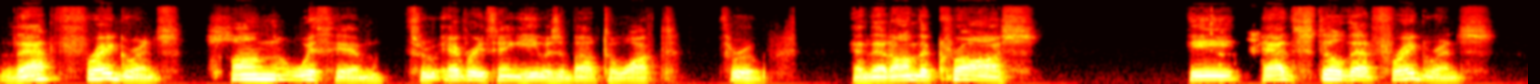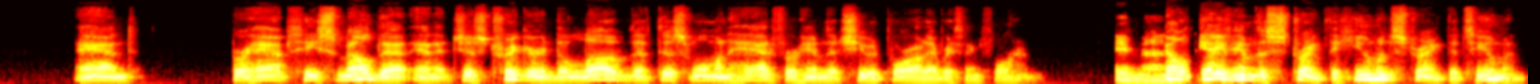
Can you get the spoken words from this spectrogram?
that fragrance hung with him through everything he was about to walk through. And that on the cross, he had still that fragrance, and perhaps he smelled that, and it just triggered the love that this woman had for him that she would pour out everything for him. Amen. It gave him the strength, the human strength, it's human,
